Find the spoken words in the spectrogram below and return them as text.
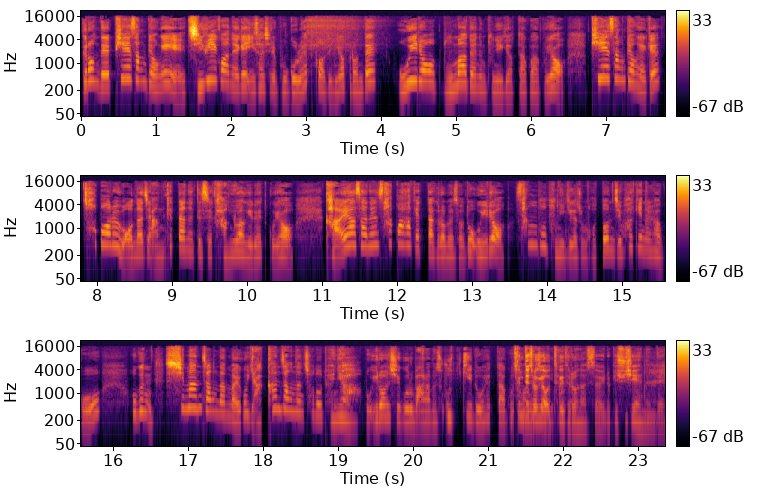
그런데 피해 상병이 지휘관에게 이 사실을 보고를 했거든요. 그런데 오히려 무마되는 분위기였다고 하고요. 피해 상병에게 처벌을 원하지 않겠다는 뜻을 강요하기도 했고요. 가해 하사는 사과하겠다 그러면서도 오히려 상부 분위기가 좀 어떤지 확인을 하고 혹은 심한 장난 말고 약한 장난 쳐도 되냐 뭐 이런 식으로 말하면서 웃기도 했다고 근데 저게 전했습니다. 어떻게 드러났어요? 이렇게 쉬쉬했는데.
